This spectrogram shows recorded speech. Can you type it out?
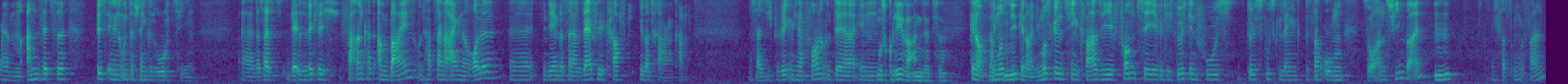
ähm, Ansätze bis in den Unterschenkel hochziehen. Äh, das heißt, der ist wirklich verankert am Bein und hat seine eigene Rolle, äh, indem dass er sehr viel Kraft übertragen kann. Das heißt, ich bewege mich nach vorne und der in. Muskuläre Ansätze. Genau die, Mus die, genau, die Muskeln ziehen quasi vom C wirklich durch den Fuß, durchs Fußgelenk bis nach oben, so ans Schienbein. Mhm bin ich fast umgefallen.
